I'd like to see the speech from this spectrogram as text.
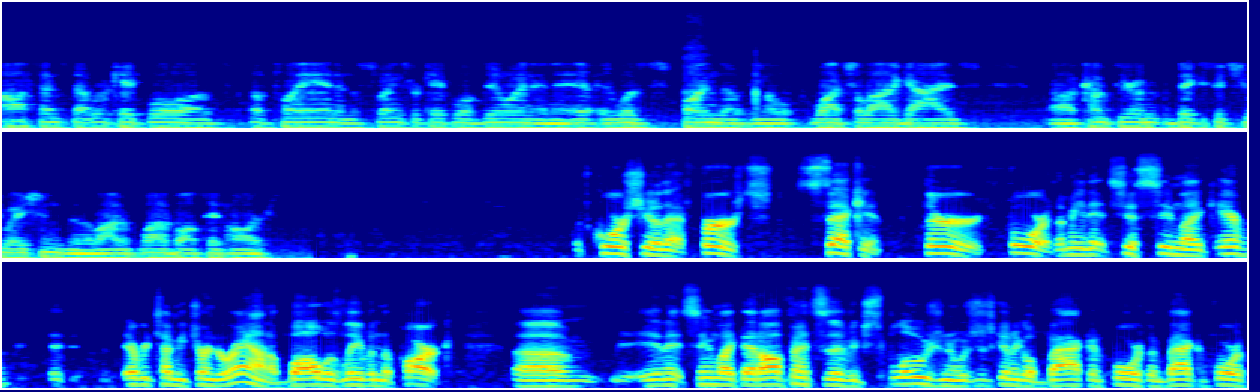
offense that we're capable of, of playing and the swings we're capable of doing, and it, it was fun to you know watch a lot of guys uh, come through in big situations and a lot of a lot of balls hit hard. Of course, you know that first, second, third, fourth. I mean, it just seemed like every every time you turned around, a ball was leaving the park. Um, and it seemed like that offensive explosion was just going to go back and forth and back and forth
